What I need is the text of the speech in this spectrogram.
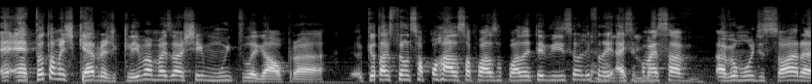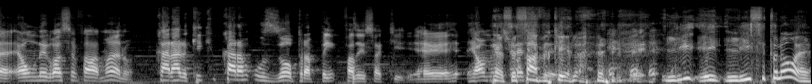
É, é totalmente quebra de clima, mas eu achei muito legal pra. Que eu tava esperando só porrada, só porrada, só porrada, e teve isso, eu olhei e falei. Aí você começa a, a ver um monte de Sora, é um negócio que você fala, mano, caralho, o que, que o cara usou pra fazer isso aqui? É realmente. É, você sabe que né? Lí- lícito não é.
